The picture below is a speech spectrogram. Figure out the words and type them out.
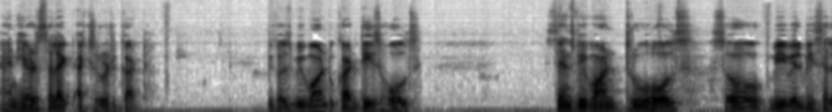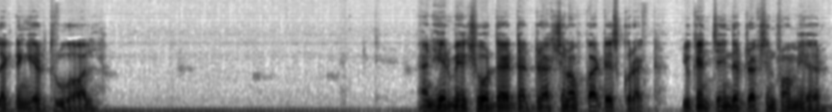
and here select extrude cut. Because we want to cut these holes. Since we want through holes so we will be selecting here through all. And here make sure that the direction of cut is correct. You can change the direction from here.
